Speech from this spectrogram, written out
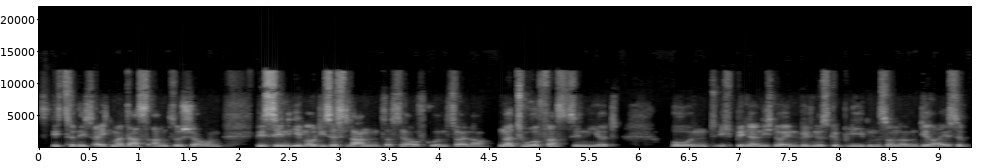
sich zunächst eigentlich mal das anzuschauen, bis hin eben auch dieses Land, das ja aufgrund seiner Natur fasziniert. Und ich bin ja nicht nur in Vilnius geblieben, sondern die Reise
